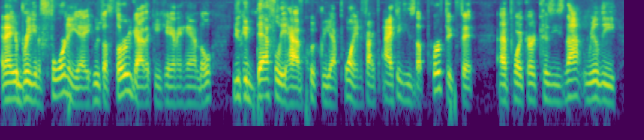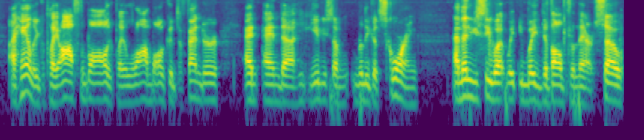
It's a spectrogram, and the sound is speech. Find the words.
and then you're bringing Fournier, who's a third guy that can kind of handle, you could definitely have Quickley at point. In fact, I think he's the perfect fit at point guard because he's not really a handler. He can play off the ball, can play a on ball, good defender, and and uh, he can give you some really good scoring. And then you see what what, he developed from there. So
